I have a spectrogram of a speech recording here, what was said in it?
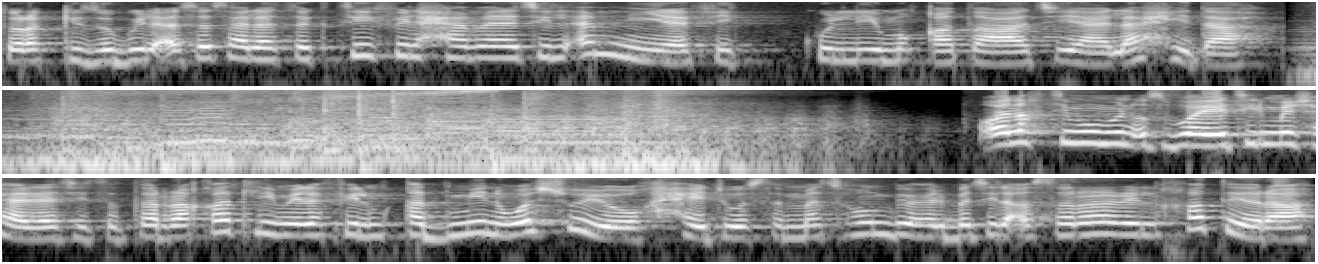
تركز بالأساس على تكثيف الحملات الأمنية في كل مقاطعات على حدة. ونختم من أسبوعية المشعل التي تطرقت لملف المقدمين والشيوخ حيث سمتهم بعلبة الأسرار الخطيرة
